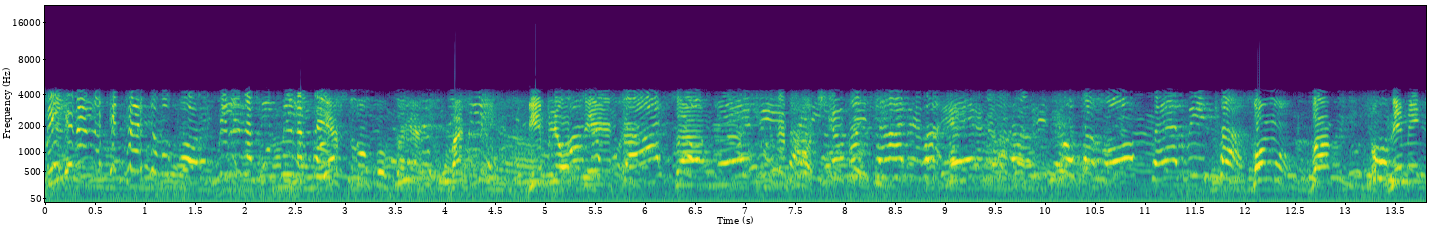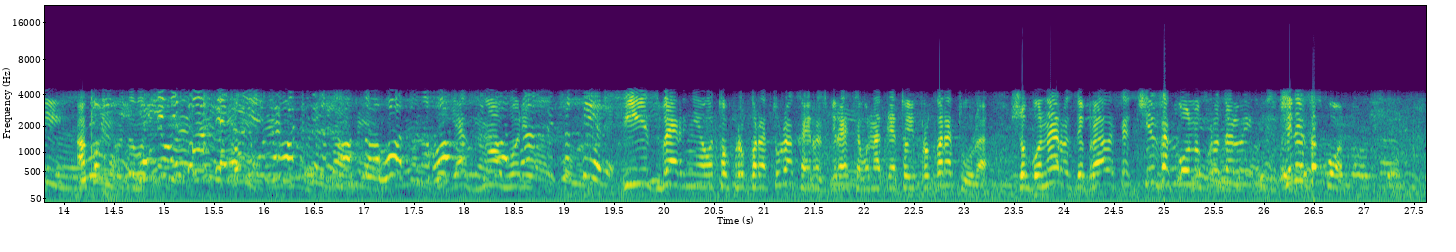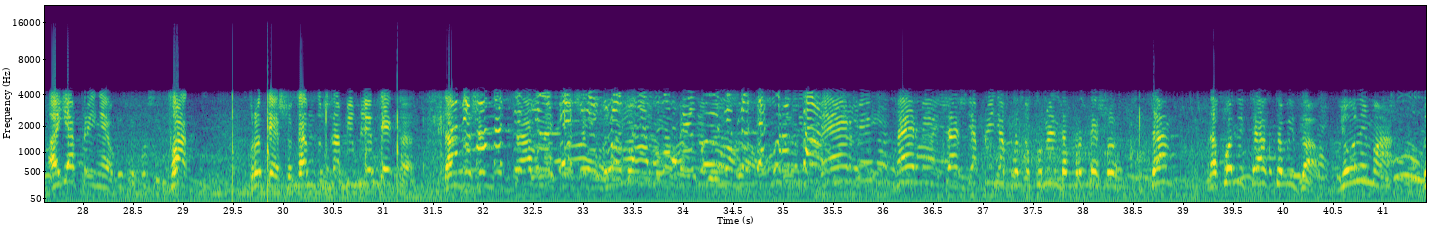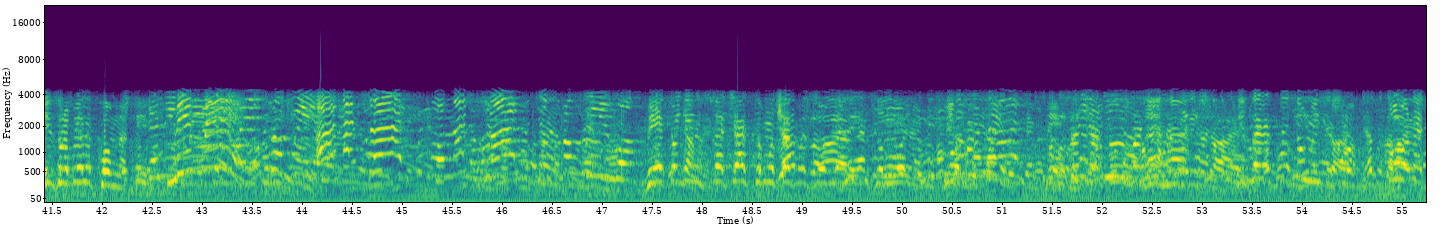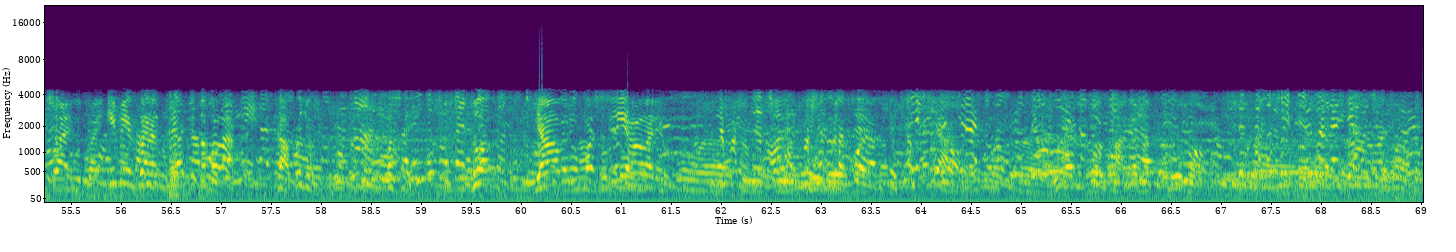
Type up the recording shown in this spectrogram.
Ми живемо на четвертому поверсі, не на не на Я першому. знову повторяю. Бачите, бібліотека, сауна і все проче. Продало перший етаж. Кому? Вам? Не мені, а кому? Я знову говорю. Всі звернення, ото прокуратура, хай розбирається вона для і прокуратура, щоб вона розібралася, чи законно продали, чи незаконно. А я прийняв факт про те, що там нужна бібліотека, там Та нема на бібліотеку, на яку бібліотеку. Перший, перший етаж я прийняв по документам про те, що там знаходиться актовий зал. Його нема. Ви зробили комнати. Не ми зробили, а начальство зробило. Ви тоді з начальством так розмовляли, як зі мною. Ви просилися Ви зараз подумайте, що хто начальство, і ви зараз ви до балаки. Так, пойдем. Я говорю, пошли, говорю. Не пошли, пошли, что такое вообще? Что стоять? Начальство,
